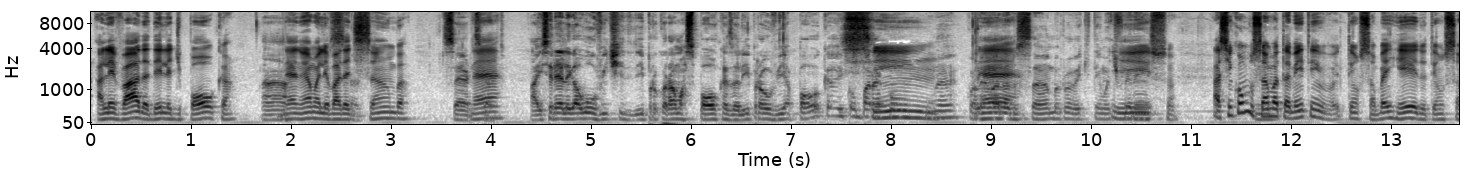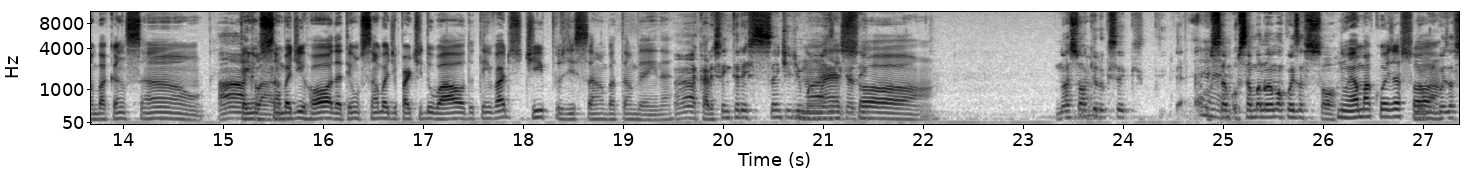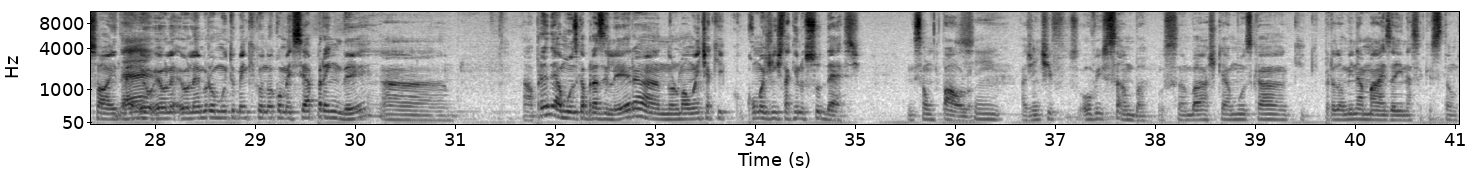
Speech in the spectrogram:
a levada dele é de polca, ah, né? Não é uma levada certo. de samba. Certo, né? certo. Aí seria legal o ouvinte ir procurar umas polcas ali para ouvir a polca e comparar Sim, com, né, com a levada é, do samba para ver que tem uma diferença. Isso. Assim como o samba hum. também tem, tem um samba enredo, tem um samba canção, ah, tem claro. um samba de roda, tem um samba de partido alto, tem vários tipos de samba também, né? Ah, cara, isso é interessante demais. Não é só... Não é só aquilo que você... É. O, samba, o, samba, não é uma coisa só. Não é uma coisa só. Não é uma coisa só. Né? eu, eu, eu, lembro muito bem que quando eu comecei a aprender a, a aprender a música brasileira, normalmente aqui, como a gente está aqui no Sudeste, em São Paulo. Sim. A gente ouve samba. O samba acho que é a música que, que predomina mais aí nessa questão. Uhum.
